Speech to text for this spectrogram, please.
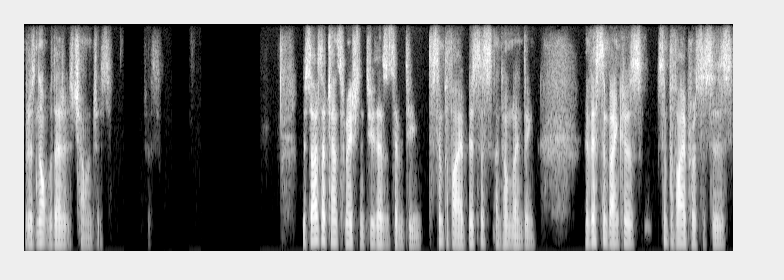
but it's not without its challenges. We started our transformation in 2017 to simplify our business and home lending, invest in bankers, simplify our processes,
